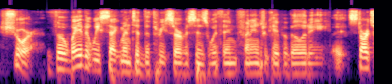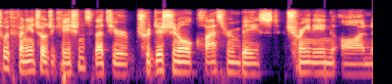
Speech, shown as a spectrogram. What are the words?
Sure. The way that we segmented the three services within financial capability, it starts with financial education. So that's your traditional classroom based training on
